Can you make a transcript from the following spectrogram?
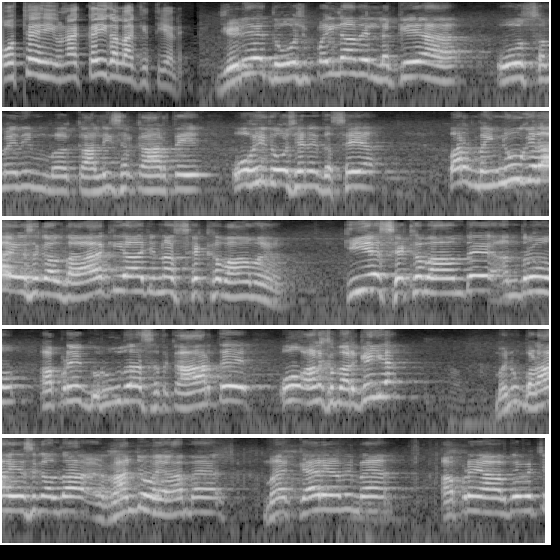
ਉੱਥੇ ਹੀ ਉਹਨਾਂ ਕਈ ਗੱਲਾਂ ਕੀਤੀਆਂ ਨੇ। ਜਿਹੜੇ ਦੋਸ਼ ਪਹਿਲਾਂ ਦੇ ਲੱਗੇ ਆ, ਉਸ ਸਮੇਂ ਦੀ ਮ- ਅਕਾਲੀ ਸਰਕਾਰ ਤੇ, ਉਹੀ ਦੋਸ਼ ਇਹਨੇ ਦੱਸੇ ਆ। ਪਰ ਮੈਨੂੰ ਗਿਲਾ ਇਸ ਗੱਲ ਦਾ ਕਿ ਆ ਜਿੰਨਾ ਸਿੱਖ ਆਵਾਮ ਹੈ, ਕੀ ਇਹ ਸਿੱਖ ਆਵਾਮ ਦੇ ਅੰਦਰੋਂ ਆਪਣੇ ਗੁਰੂ ਦਾ ਸਤਿਕਾਰ ਤੇ ਉਹ ਅਣਖ ਮਰ ਗਈ ਆ? ਮੈਨੂੰ ਬੜਾ ਇਸ ਗੱਲ ਦਾ ਰੰਜ ਹੋਇਆ। ਮੈਂ ਮੈਂ ਕਹਿ ਰਿਹਾ ਵੀ ਮੈਂ ਆਪਣੇ ਆਪ ਦੇ ਵਿੱਚ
